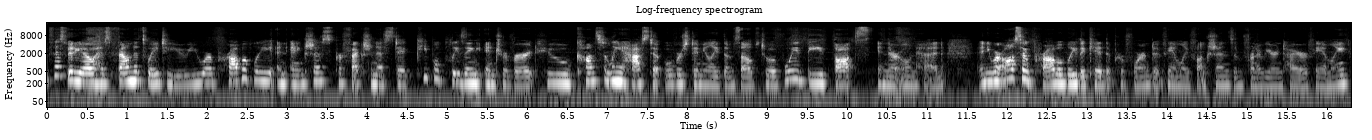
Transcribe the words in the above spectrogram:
If this video has found its way to you, you are probably an anxious, perfectionistic, people-pleasing introvert who constantly has to overstimulate themselves to avoid the thoughts in their own head. And you were also probably the kid that performed at family functions in front of your entire family,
